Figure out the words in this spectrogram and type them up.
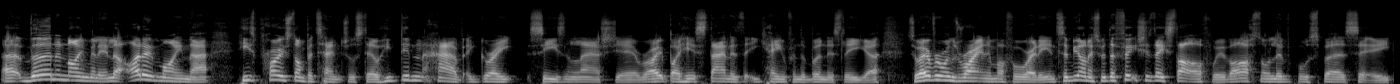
Uh, Werner, 9 million. Look, I don't mind that. He's priced on potential still. He didn't have a great season last year, right? By his standards that he came from the Bundesliga. So everyone's writing him off already. And to be honest, with the fixtures they start off with Arsenal, Liverpool, Spurs, City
